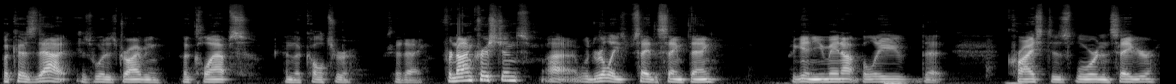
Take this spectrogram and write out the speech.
because that is what is driving the collapse in the culture today. For non Christians, I would really say the same thing. Again, you may not believe that Christ is Lord and Savior.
